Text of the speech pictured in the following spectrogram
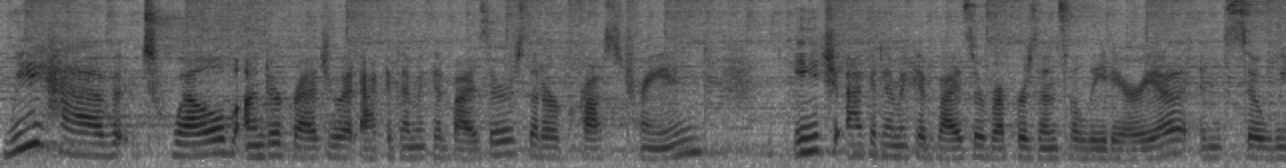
We have 12 undergraduate academic advisors that are cross-trained. Each academic advisor represents a lead area, and so we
